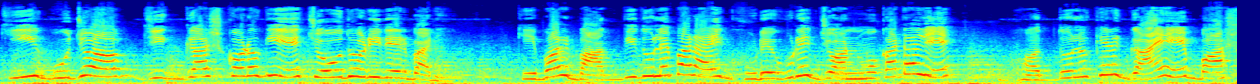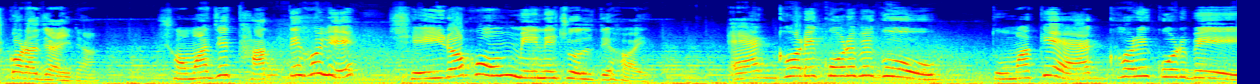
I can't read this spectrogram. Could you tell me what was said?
কি গুজব? জিজ্ঞাস করো গিয়ে চৌধুরীদের বাড়ি। কেবল বাগদি দুলে পাড়ায় ঘুরে ঘুরে জন্ম কাটালে ভদ্রলোকের গায়ে বাস করা যায় না। সমাজে থাকতে হলে সেই রকম মেনে চলতে হয়। এক ঘরে করবে গো, তোমাকে এক ঘরে করবে।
